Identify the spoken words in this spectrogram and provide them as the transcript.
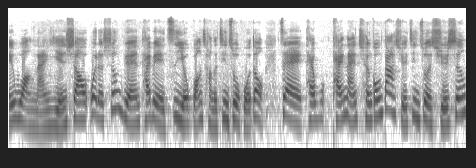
北往南延烧，为了声援台北自由广场的静坐活动，在台台南成功大学静坐的学生，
